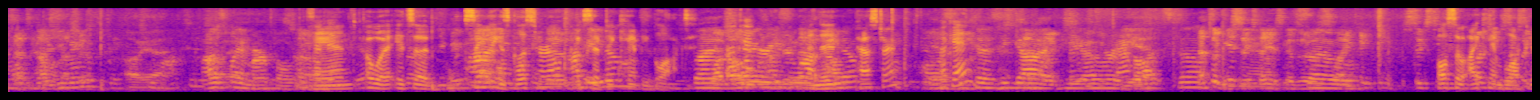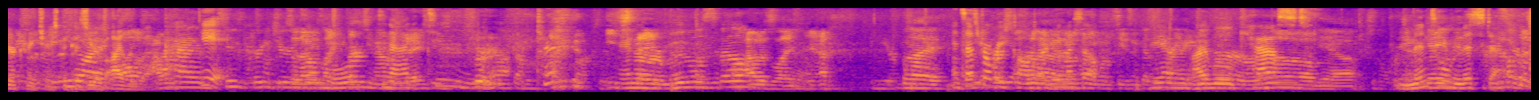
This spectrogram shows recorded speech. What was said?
oh yeah. I was playing Merfolk. And oh, uh, it's a same thing as Glistener Elf, except it can't be blocked. But the Okay. only reason why I And then him pass turn. Okay. because he got he overthought stuff. That took me six days because it was like 16. Also, I can't block your creatures because you have Island I Walk. had Yeah. two creatures So that was on like board 13 So now I hours a day. two. For each and a day. removal I was like, yeah. But Ancestral Recall, I do good myself. one season 'cause he of had me training. I will give her cast Yeah. Mental Misstep. Okay.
